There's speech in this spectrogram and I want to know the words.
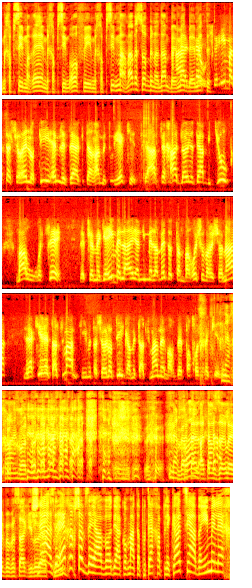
מחפשים מראה, מחפשים אופי, מחפשים מה? מה בסוף בן אדם באמת באמת... זהו, שאם אתה שואל אותי, אין לזה הגדרה מדויקת, ואף אחד לא יודע בדיוק מה הוא רוצה. וכשמגיעים אליי, אני מלמד אותם בראש ובראשונה להכיר את עצמם, כי אם אתה שואל אותי, גם את עצמם הם הרבה פחות מכירים. נכון. נכון. ואתה אתה עוזר להם במסע הגילוי שנייה, אז העצמי? איך עכשיו זה יעבוד, יעקב? מה, אתה פותח אפליקציה, באים אליך,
